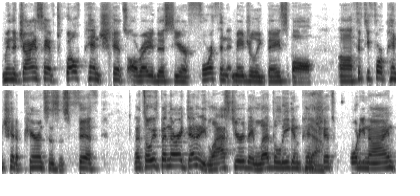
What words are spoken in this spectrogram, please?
I mean, the Giants they have 12 pinch hits already this year, fourth in Major League Baseball. Uh, 54 pinch hit appearances is fifth. That's always been their identity. Last year, they led the league in pinch yeah. hits with 49.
